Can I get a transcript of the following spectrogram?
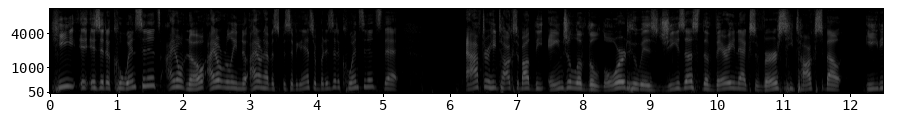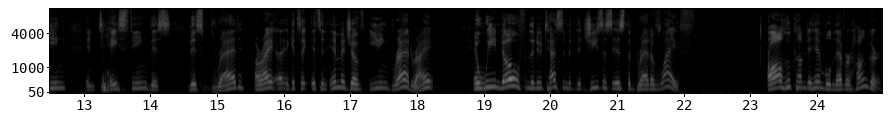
he is it a coincidence? I don't know. I don't really know. I don't have a specific answer, but is it a coincidence that after he talks about the angel of the Lord who is Jesus, the very next verse he talks about eating and tasting this this bread, all right? Uh, like it's a, it's an image of eating bread, right? And we know from the New Testament that Jesus is the bread of life. All who come to him will never hunger.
